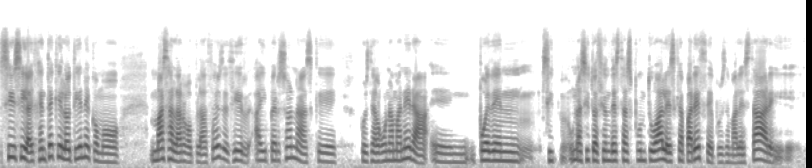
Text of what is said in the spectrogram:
Sí, sí, hay gente que lo tiene como más a largo plazo, es decir, hay personas que, pues de alguna manera, eh, pueden, si- una situación de estas puntuales que aparece, pues de malestar y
